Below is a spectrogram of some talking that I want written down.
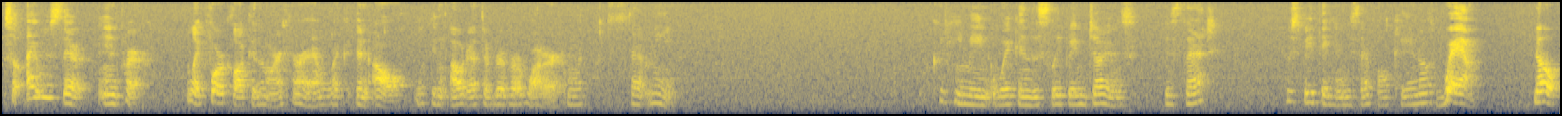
So I was there in prayer, like 4 o'clock in the morning. Here I am, like an owl, looking out at the river water. I'm like, that mean? Could he mean, awaken the sleeping giants? Is that? Who's be thinking, is that volcanoes? Wham! No,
